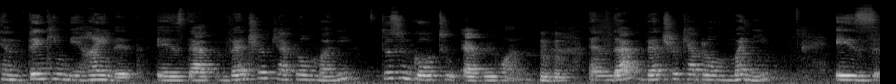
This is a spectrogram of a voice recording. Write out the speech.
and thinking behind it is that venture capital money doesn't go to everyone. And that venture capital money is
